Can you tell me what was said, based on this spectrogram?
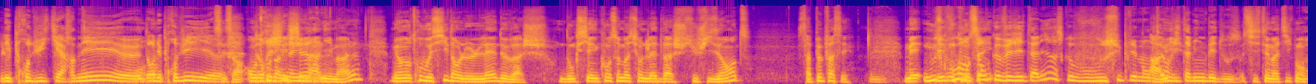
les produits carnés, euh, dans les produits c'est ça. On trouve dans les chairs animales, mais on en trouve aussi dans le lait de vache. Donc s'il y a une consommation de lait de vache suffisante, ça peut passer. Mm. Mais nous, ce vous, conseille... en tant que végétalien, est-ce que vous vous supplémentez ah, en vitamine B12 Systématiquement.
